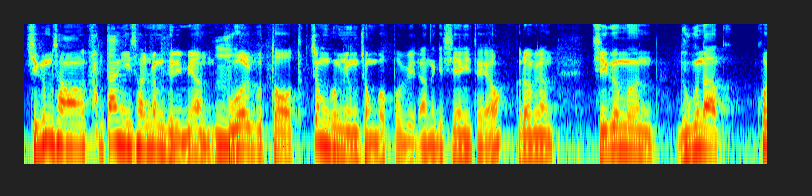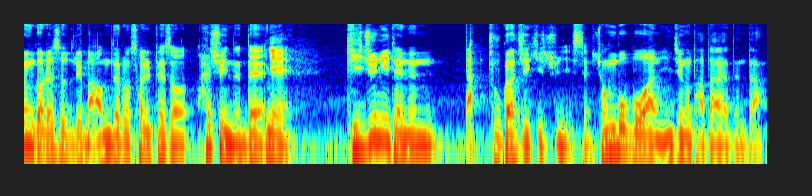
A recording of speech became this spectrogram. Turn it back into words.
지금 상황을 간단히 설명드리면 음. 9월부터 특정금융정보법이라는 게 시행이 돼요. 그러면 지금은 누구나 코인 거래소들이 마음대로 설립해서 할 수 있는데 예. 기준이 되는 딱 두 가지 기준이 있어요. 정보 보안 인증을 받아야 된다.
